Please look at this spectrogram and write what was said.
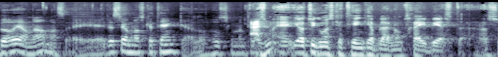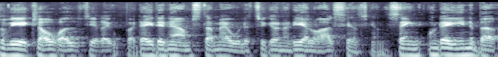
börjar närma sig. Är det så man ska tänka eller hur ska man tänka? Alltså, jag tycker man ska tänka bland de tre bästa. Alltså vi är klara ut i Europa. Det är det närmsta målet tycker jag när det gäller allsvenskan. Sen om det innebär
